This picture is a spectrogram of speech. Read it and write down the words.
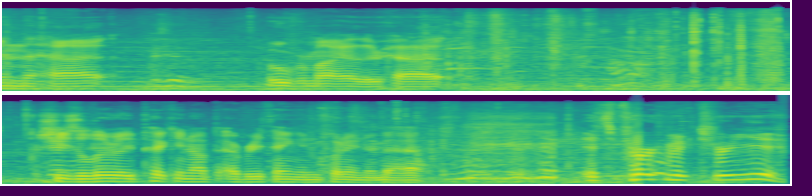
in the hat over my other hat. She's literally picking up everything and putting it back. It's perfect for you.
